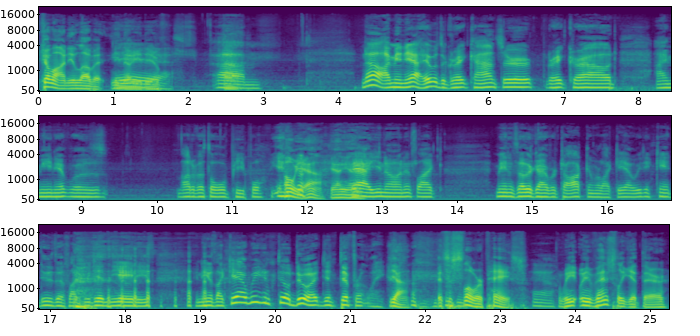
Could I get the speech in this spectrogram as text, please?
Come on, you love it. You know you do. Yes. Um, no, I mean, yeah, it was a great concert, great crowd. I mean, it was a lot of us old people. you Oh yeah, yeah, yeah. yeah, you know, and it's like me and this other guy were talking. We're like, yeah, we can't do this like we did in the '80s, and he was like, yeah, we can still do it, just differently. Yeah, it's a slower pace. Yeah. We we eventually get there,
